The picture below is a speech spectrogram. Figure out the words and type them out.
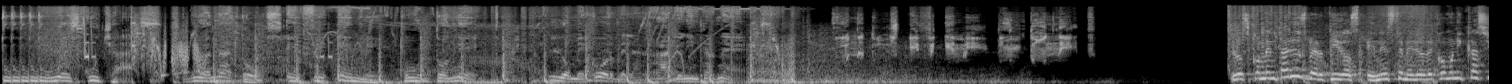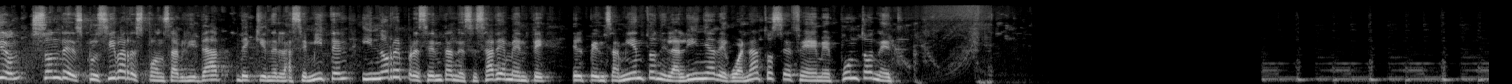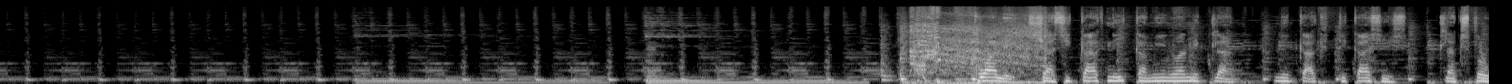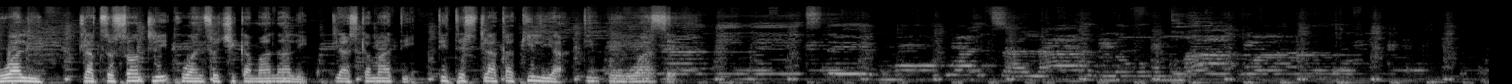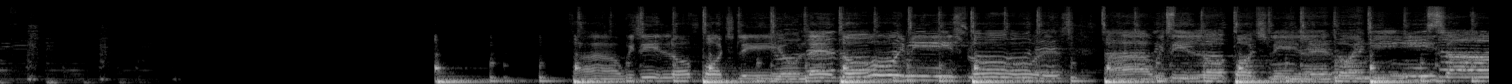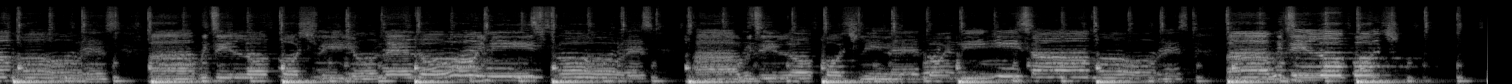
Tú, escuchas guanatosfm.net, lo mejor de la radio en internet. guanatosfm.net. Los comentarios vertidos en este medio de comunicación son de exclusiva responsabilidad de quienes las emiten y no representan necesariamente el pensamiento ni la línea de guanatosfm.net. Wali, Shashikakni, Camino al Mictlán, Nikak Tikashis, Tlaxpowali, Tlaxosontli, Juan Xochicamanali, Tlaxcamati, Tites Tlacaquilia, Timpehuase. Huitzilopochtli yo le doy mis flores. Ah, a Huitzilopochtli le doy mis amores. Ah, a Huitzilopochtli yo le doy mis flores. Ah, a Huitzilopochtli le doy mis amores. A Huitzilopoch,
